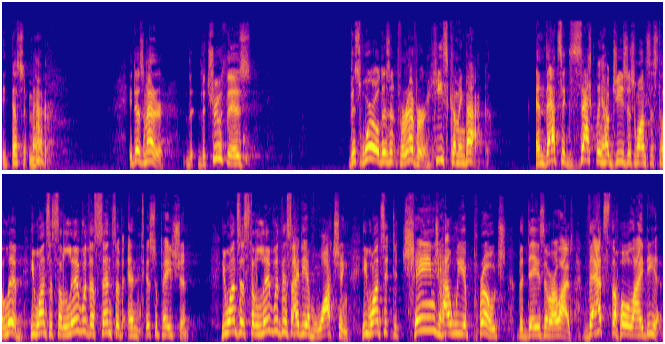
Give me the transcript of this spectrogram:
it doesn't matter. It doesn't matter. The, the truth is, this world isn't forever. He's coming back. And that's exactly how Jesus wants us to live. He wants us to live with a sense of anticipation. He wants us to live with this idea of watching. He wants it to change how we approach the days of our lives. That's the whole idea.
